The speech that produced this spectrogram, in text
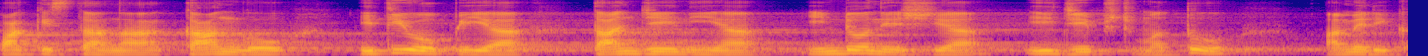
Pakistan Congo Ethiopia Tanzania Indonesia Egypt ಮತ್ತು ಅಮೆರಿಕ.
